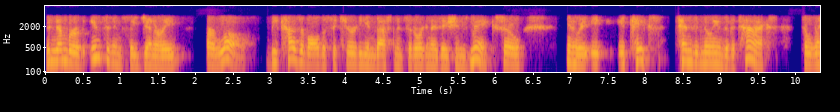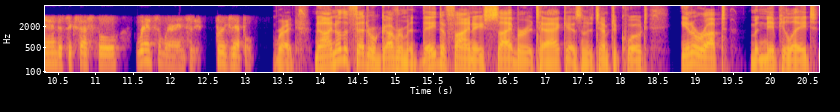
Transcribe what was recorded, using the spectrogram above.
the number of incidents they generate are low because of all the security investments that organizations make. So, you know, it, it takes tens of millions of attacks to land a successful ransomware incident, for example. Right. Now, I know the federal government, they define a cyber attack as an attempt to, quote, interrupt, manipulate,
